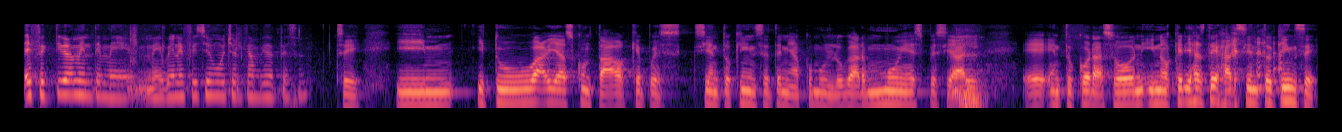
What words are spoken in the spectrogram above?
efectivamente me, me benefició mucho el cambio de peso. Sí, y, y, tú habías contado que pues 115 tenía como un lugar muy especial eh, en tu corazón y no querías dejar 115.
